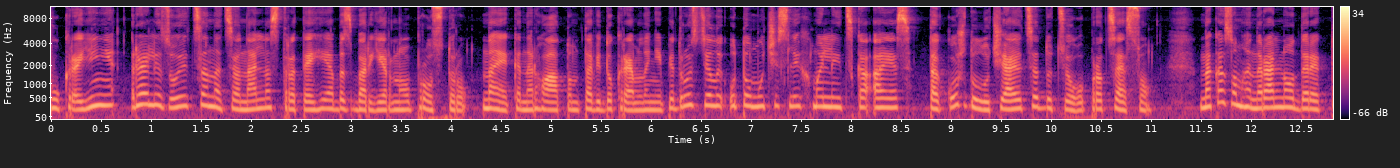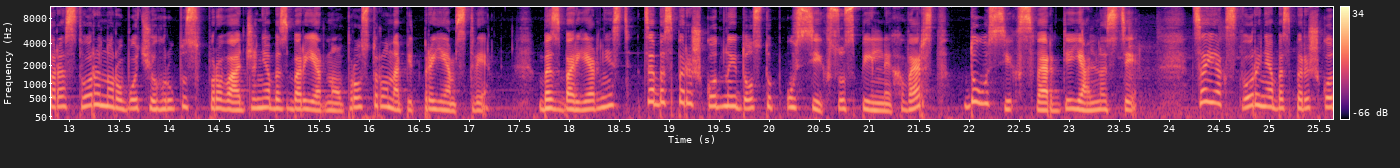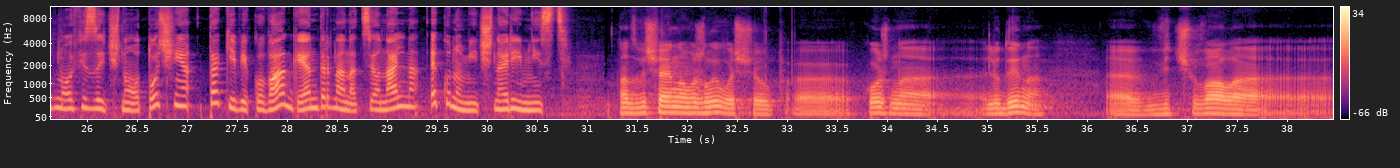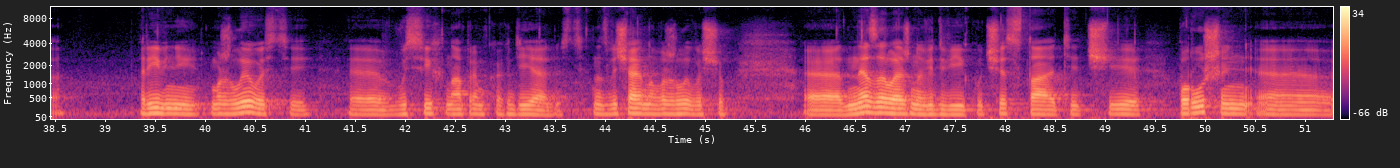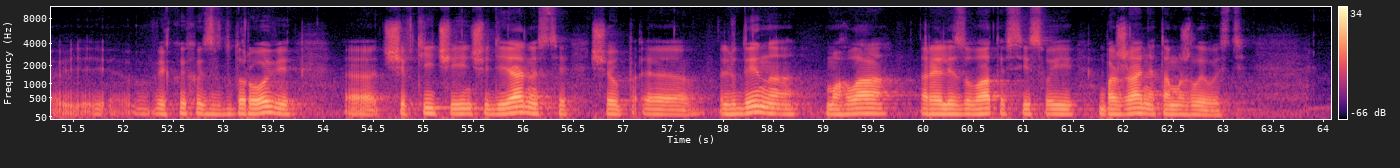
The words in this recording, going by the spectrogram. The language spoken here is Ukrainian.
В Україні реалізується національна стратегія безбар'єрного простору. На як енергоатом та відокремлені підрозділи, у тому числі Хмельницька АЕС, також долучаються до цього процесу. Наказом генерального директора створено робочу групу з впровадження безбар'єрного простору на підприємстві. Безбар'єрність це безперешкодний доступ усіх суспільних верств до усіх сфер діяльності. Це як створення безперешкодного фізичного оточення, так і вікова, гендерна, національна, економічна рівність. Надзвичайно важливо, щоб е, кожна людина е, відчувала е, рівні можливості е, в усіх напрямках діяльності. Надзвичайно важливо, щоб е, незалежно від віку, чи статі, чи порушень е, в якихось здоров'ї, е, чи в тій чи іншій діяльності, щоб е, людина могла реалізувати всі свої бажання та можливості.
